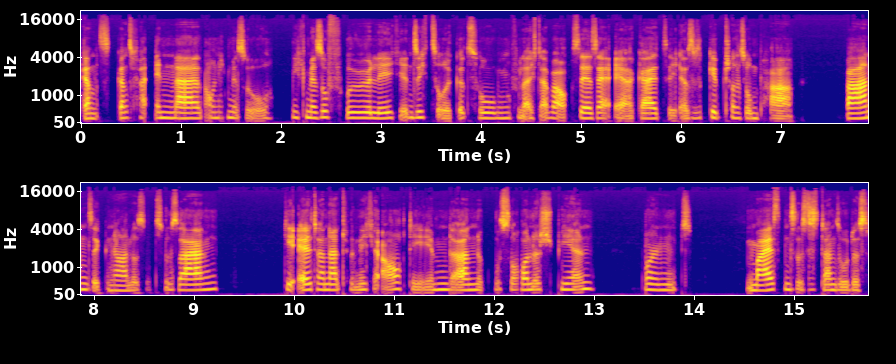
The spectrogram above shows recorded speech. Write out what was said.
ganz, ganz verändert, auch nicht mehr so, nicht mehr so fröhlich, in sich zurückgezogen, vielleicht aber auch sehr, sehr ehrgeizig. Also es gibt schon so ein paar Warnsignale sozusagen. Die Eltern natürlich auch, die eben da eine große Rolle spielen. Und meistens ist es dann so, dass,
